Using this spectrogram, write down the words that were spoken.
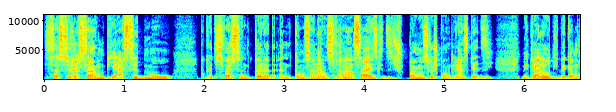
ça se ressemble. Puis il y a assez de mots pour que tu fasses une, une consonance française qui dit Je pense que je comprends ce qu'elle dit. Mais quand l'autre, il fait comme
